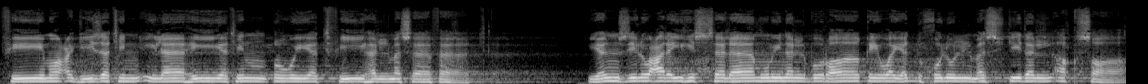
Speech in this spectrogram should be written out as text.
في معجزة إلهية طويت فيها المسافات. ينزل عليه السلام من البراق ويدخل المسجد الأقصى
